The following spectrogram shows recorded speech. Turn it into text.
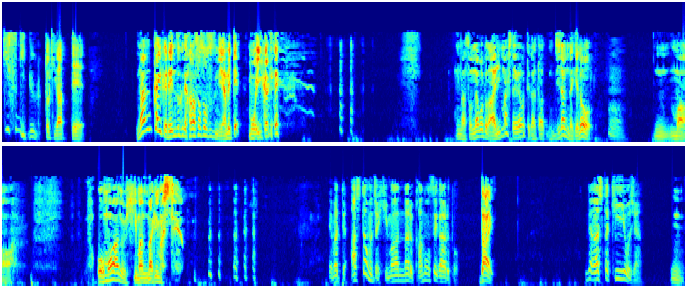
きすぎる時があって、何回か連続で話さそうするのやめて。もういい加減。まあ、そんなことがありましたよって感じなんだけど、うん。うん、まあ、思わぬ暇になりましたよ。え、待って、明日もじゃあ暇になる可能性があると？大。で、明日金曜じゃん。うん。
